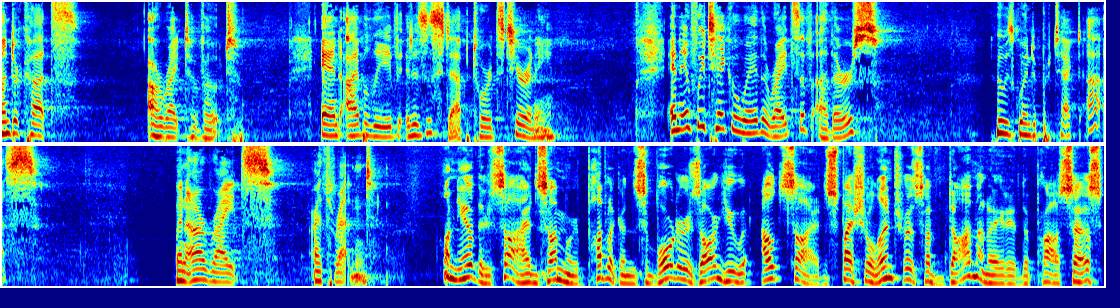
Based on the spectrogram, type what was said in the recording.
undercuts our right to vote. And I believe it is a step towards tyranny. And if we take away the rights of others, who is going to protect us when our rights are threatened? On the other side, some Republican supporters argue outside special interests have dominated the process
